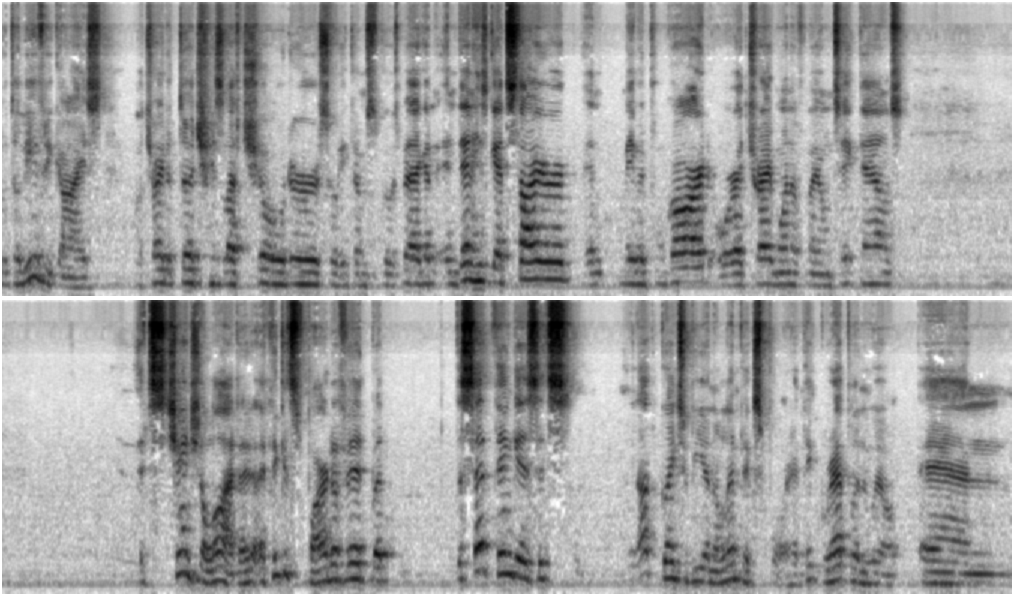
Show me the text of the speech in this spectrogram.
Luta Livre guys, I'll try to touch his left shoulder so he comes goes back, and, and then he gets tired and maybe pull guard, or I try one of my own takedowns. It's changed a lot. I, I think it's part of it, but the sad thing is it's not going to be an Olympic sport. I think grappling will. And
